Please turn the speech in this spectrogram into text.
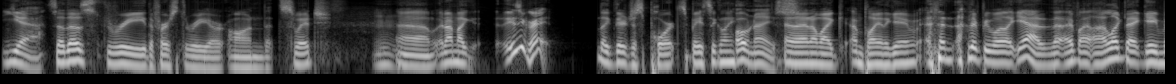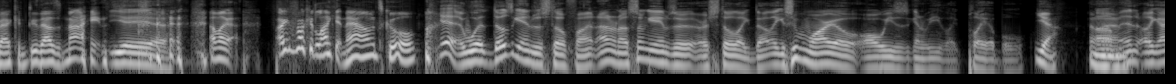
yeah. So those three, the first three, are on that Switch, Mm-hmm. um, and I'm like, these are great. Like they're just ports, basically. Oh, nice. And then I'm like, I'm playing the game, and then other people are like, "Yeah, I, I like that game back in 2009." yeah, yeah, yeah. I'm like, I can fucking like it now. It's cool. Yeah, well, those games are still fun. I don't know. Some games are, are still like that. Like Super Mario always is going to be like playable. yeah. And Um, and like I,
